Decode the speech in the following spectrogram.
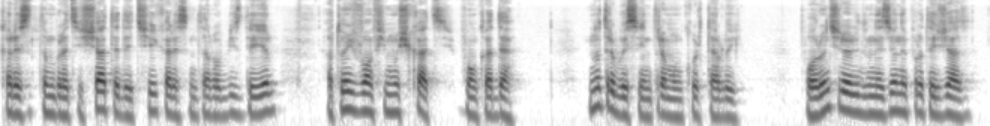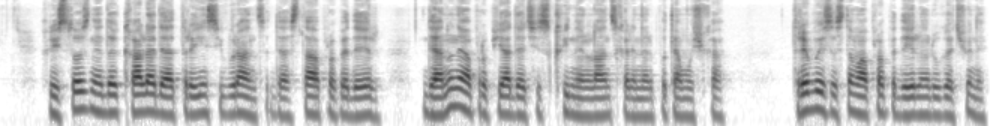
care sunt îmbrățișate de cei care sunt înrobiți de el, atunci vom fi mușcați, vom cădea. Nu trebuie să intrăm în curtea lui. Poruncile lui Dumnezeu ne protejează. Hristos ne dă calea de a trăi în siguranță, de a sta aproape de El, de a nu ne apropia de acest câine în lanț care ne-ar putea mușca. Trebuie să stăm aproape de El în rugăciune,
